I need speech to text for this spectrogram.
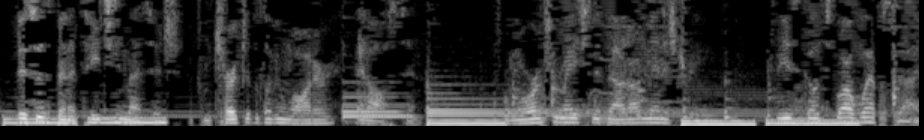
This has been a teaching message from Church of the Living Water at Austin. For more information about our ministry, please go to our website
